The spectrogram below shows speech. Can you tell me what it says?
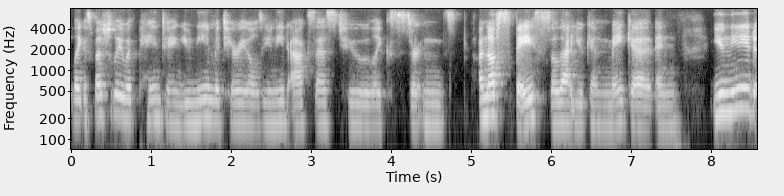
like especially with painting, you need materials, you need access to like certain enough space so that you can make it and you need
